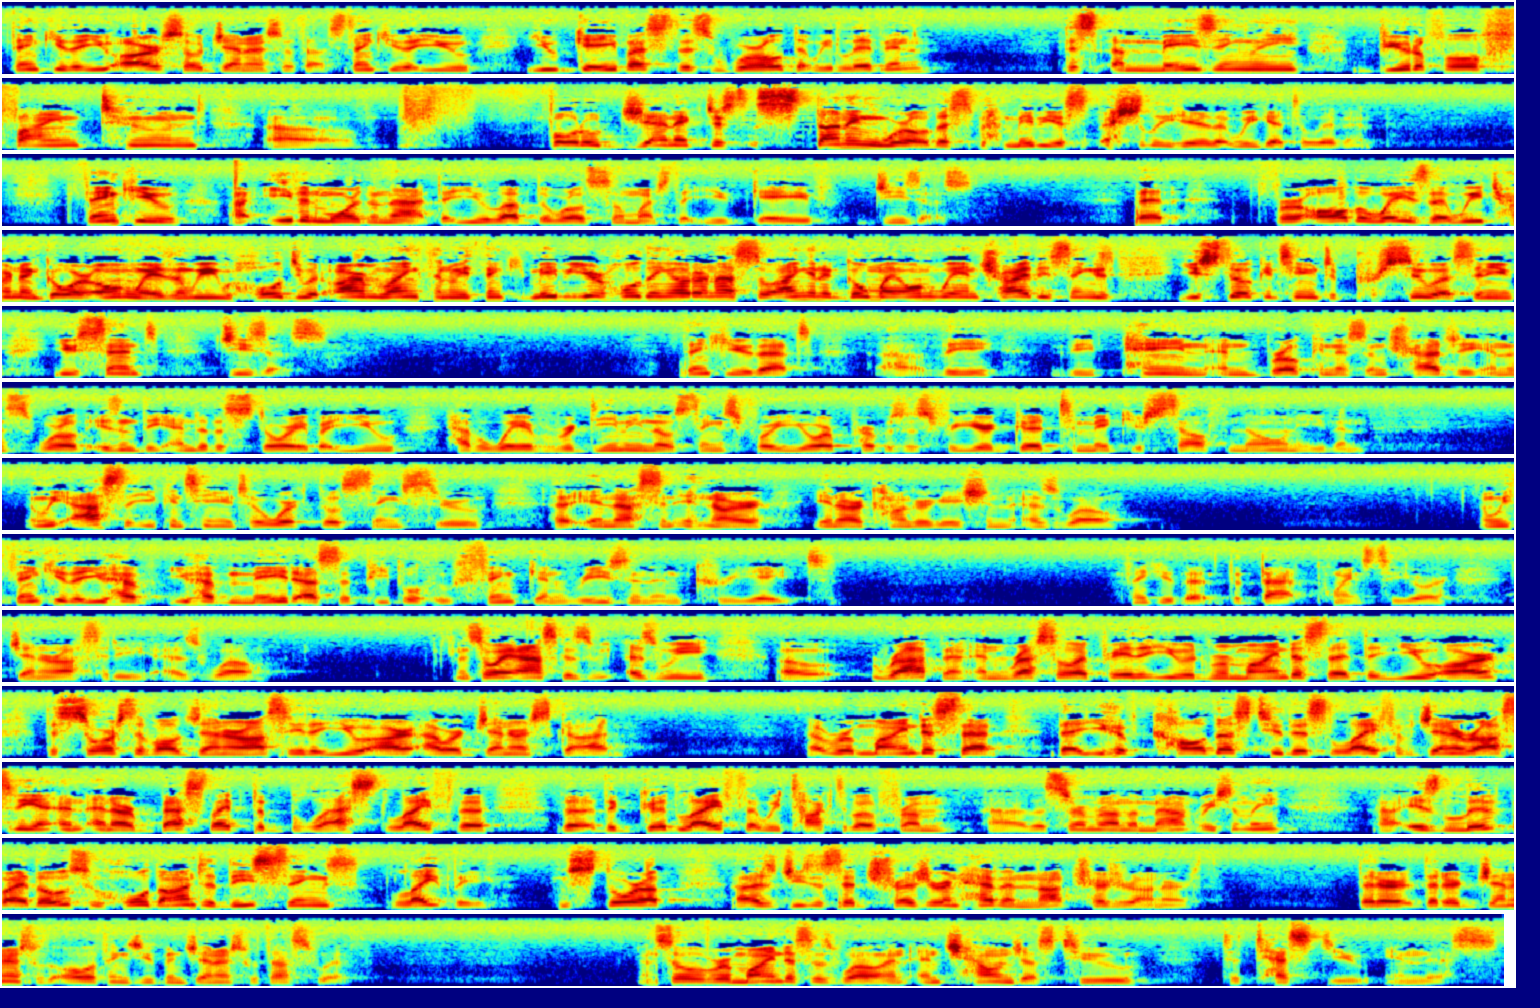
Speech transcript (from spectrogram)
Thank you that you are so generous with us. Thank you that you, you gave us this world that we live in this amazingly beautiful, fine tuned, uh, photogenic, just stunning world, maybe especially here that we get to live in. Thank you, uh, even more than that, that you loved the world so much that you gave Jesus. That for all the ways that we turn and go our own ways and we hold you at arm length and we think maybe you're holding out on us, so I'm going to go my own way and try these things, you still continue to pursue us and you, you sent Jesus. Thank you that uh, the, the pain and brokenness and tragedy in this world isn't the end of the story, but you have a way of redeeming those things for your purposes, for your good, to make yourself known even. And we ask that you continue to work those things through uh, in us and in our, in our congregation as well. And we thank you that you have, you have made us a people who think and reason and create. Thank you that that, that points to your generosity as well. And so I ask as, as we uh, wrap and, wrestle, I pray that you would remind us that, that you are the source of all generosity, that you are our generous God. Uh, remind us that, that you have called us to this life of generosity and, and our best life, the blessed life, the, the, the good life that we talked about from uh, the Sermon on the Mount recently, uh, is lived by those who hold on to these things lightly, who store up, uh, as Jesus said, treasure in heaven, not treasure on earth, that are, that are generous with all the things you've been generous with us with. And so remind us as well and, and challenge us to, to test you in this,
